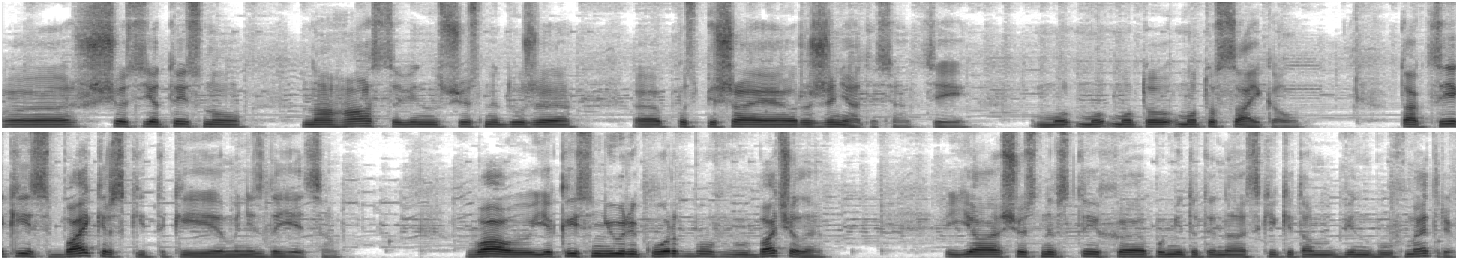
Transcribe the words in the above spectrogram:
Е, щось я тисну на газ, він щось не дуже е, поспішає розженятися, цей мо- мо- мото, мотосайкл. Так, це якийсь байкерський такий, мені здається. Вау, якийсь new рекорд був, бачили? Я щось не встиг е, помітити, наскільки там він був метрів.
